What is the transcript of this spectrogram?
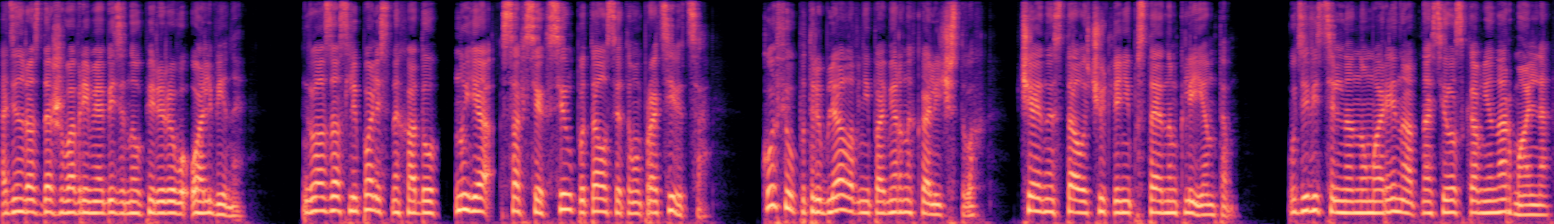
один раз даже во время обеденного перерыва у Альвины. Глаза слепались на ходу, но я со всех сил пыталась этому противиться. Кофе употребляла в непомерных количествах. В чайной стала чуть ли не постоянным клиентом. Удивительно, но Марина относилась ко мне нормально.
